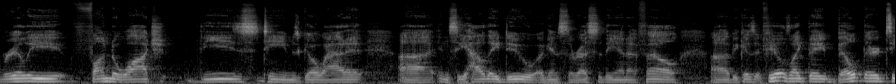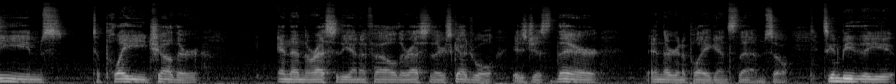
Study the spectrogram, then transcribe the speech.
really fun to watch these teams go at it uh, and see how they do against the rest of the NFL uh, because it feels like they built their teams to play each other and then the rest of the NFL, the rest of their schedule is just there and they're going to play against them. So it's going to be the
